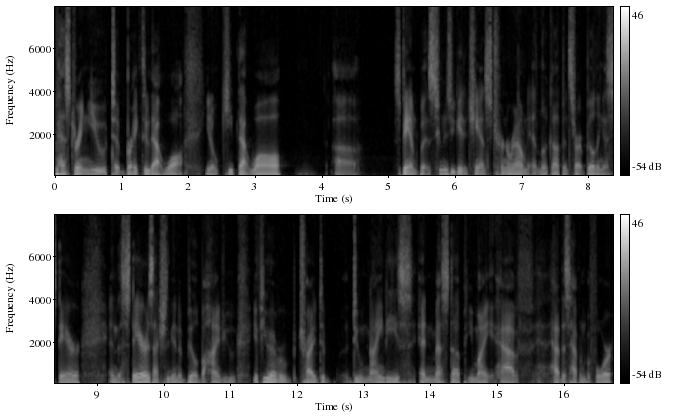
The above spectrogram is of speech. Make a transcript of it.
pestering you to break through that wall, you know, keep that wall uh, spammed. But as soon as you get a chance, turn around and look up and start building a stair. And the stair is actually going to build behind you. If you ever tried to do 90s and messed up, you might have had this happen before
